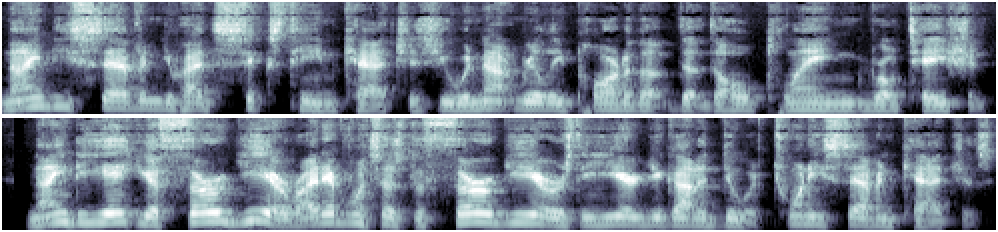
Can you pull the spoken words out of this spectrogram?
97, you had 16 catches. You were not really part of the, the, the whole playing rotation. 98, your third year, right? Everyone says the third year is the year you got to do it. 27 catches.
